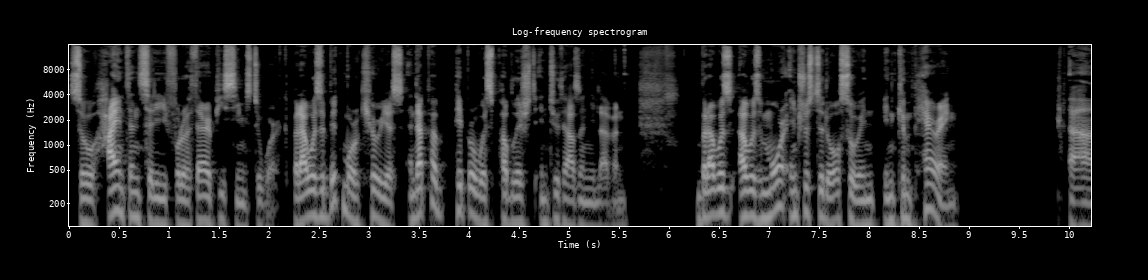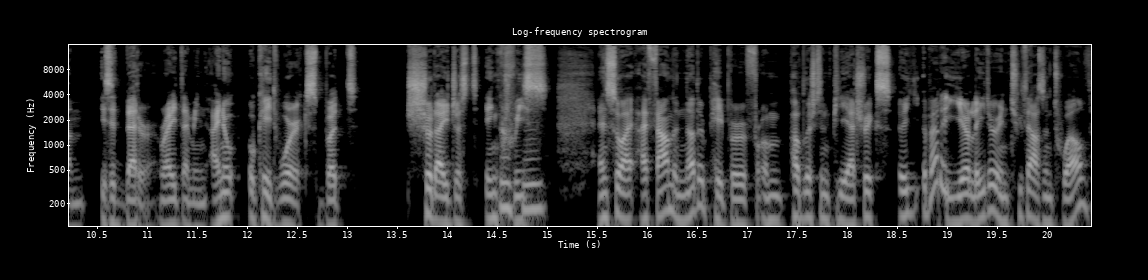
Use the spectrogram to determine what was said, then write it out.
So high intensity phototherapy seems to work. But I was a bit more curious, and that paper was published in 2011. But I was I was more interested also in in comparing. Um, is it better, right? I mean, I know okay, it works, but should I just increase? Mm-hmm. And so I, I, found another paper from published in Pediatrics a, about a year later in 2012.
